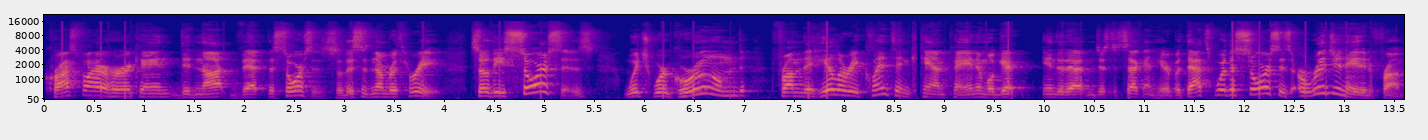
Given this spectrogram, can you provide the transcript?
Crossfire Hurricane did not vet the sources. So this is number three. So these sources, which were groomed from the Hillary Clinton campaign, and we'll get into that in just a second here, but that's where the sources originated from.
